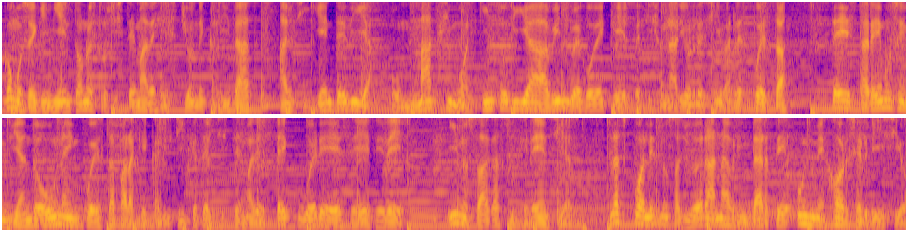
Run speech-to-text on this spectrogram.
Como seguimiento a nuestro sistema de gestión de calidad, al siguiente día o máximo al quinto día hábil luego de que el peticionario reciba respuesta, te estaremos enviando una encuesta para que califiques el sistema de PQRSFD y nos hagas sugerencias, las cuales nos ayudarán a brindarte un mejor servicio.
